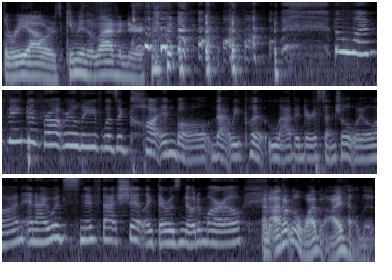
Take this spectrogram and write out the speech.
three hours. Give me the lavender. Brought relief was a cotton ball that we put lavender essential oil on, and I would sniff that shit like there was no tomorrow. and I don't know why, but I held it.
